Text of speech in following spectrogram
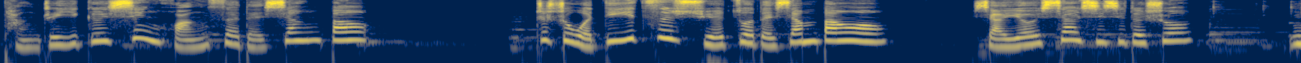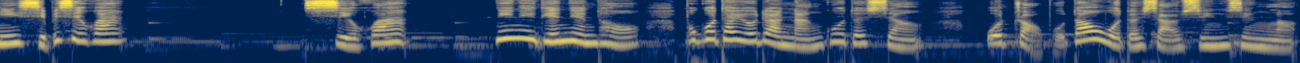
躺着一个杏黄色的香包，这是我第一次学做的香包哦。小优笑嘻嘻地说：“你喜不喜欢？”喜欢。妮妮点点头。不过她有点难过的想：“我找不到我的小星星了。”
